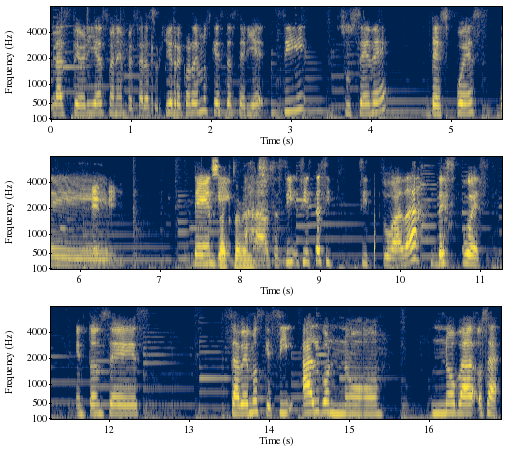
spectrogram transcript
las teorías van a empezar a surgir. Recordemos que esta serie sí sucede después de Endgame. De Endgame. Exactamente. Ajá, o sea, sí, sí está situada después. Entonces, sabemos que sí, algo no, no va, o sea,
